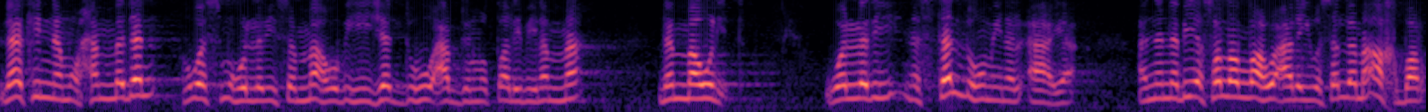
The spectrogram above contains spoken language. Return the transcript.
لكن محمدا هو اسمه الذي سماه به جده عبد المطلب لما لما ولد. والذي نستله من الآية أن النبي صلى الله عليه وسلم أخبر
